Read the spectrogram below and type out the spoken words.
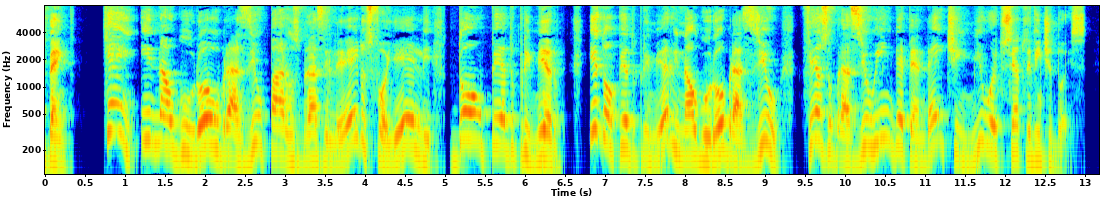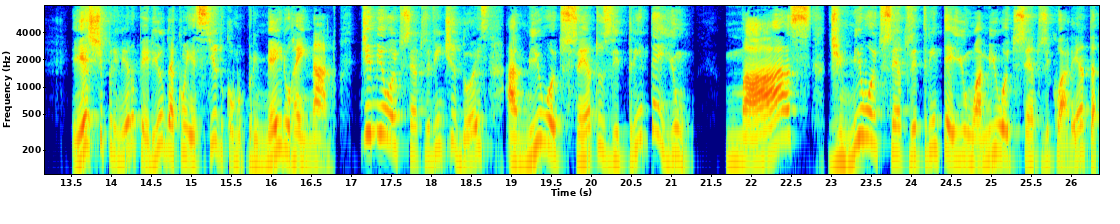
bem, quem inaugurou o Brasil para os brasileiros foi ele, Dom Pedro I. E Dom Pedro I inaugurou o Brasil, fez o Brasil independente em 1822. Este primeiro período é conhecido como Primeiro Reinado, de 1822 a 1831. Mas de 1831 a 1840,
